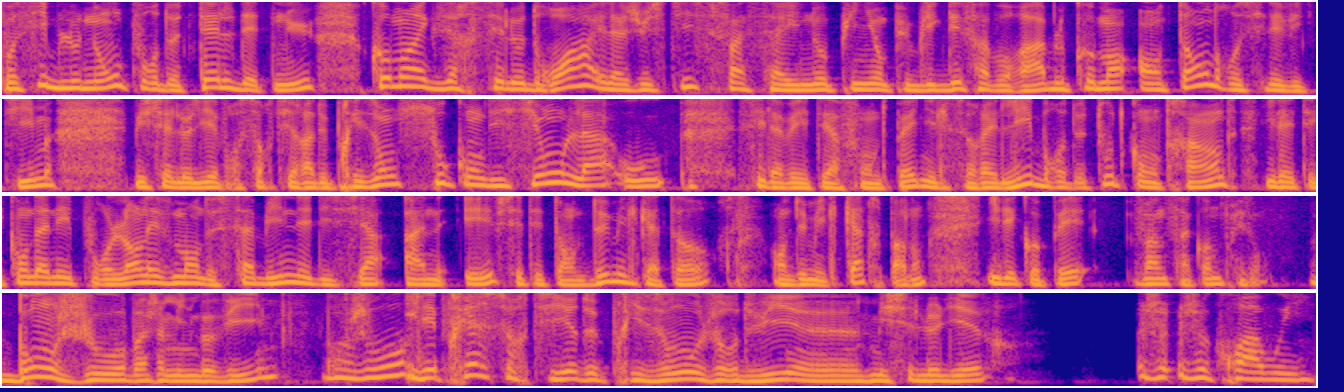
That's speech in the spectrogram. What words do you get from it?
possible ou non pour de tels détenus? Comment exercer le droit et la justice face à une opinion publique défavorable? Comment entendre aussi les victimes? Michel Lelièvre sortira de prison sous condition, là où, s'il avait été à fond de peine, il serait libre de toute contrainte. Il a été condamné pour l'enlèvement de Sabine Laetitia Anne Eve. C'était en 2014, en 2004, pardon. Il est copé 25 ans de prison. Bonjour Benjamin Bovy. Bonjour. Il est prêt à sortir de prison aujourd'hui, euh, Michel Lelièvre? Je, je, crois, oui.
